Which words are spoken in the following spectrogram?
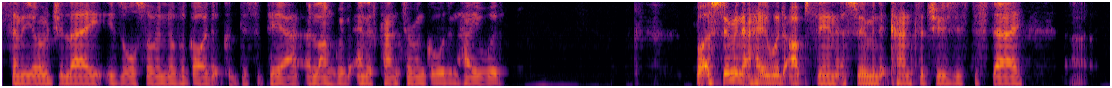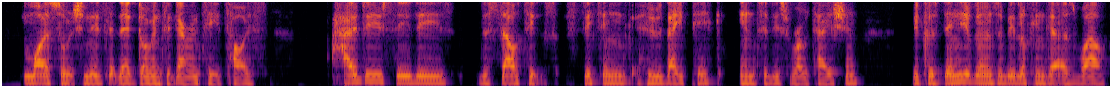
Semi Ojeleye is also another guy that could disappear, along with Enes Kanter and Gordon Hayward. But assuming that Hayward opts in, assuming that Kanter chooses to stay, uh, my assumption is that they're going to guarantee Theis. How do you see these the Celtics fitting who they pick into this rotation? Because then you're going to be looking at as well.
